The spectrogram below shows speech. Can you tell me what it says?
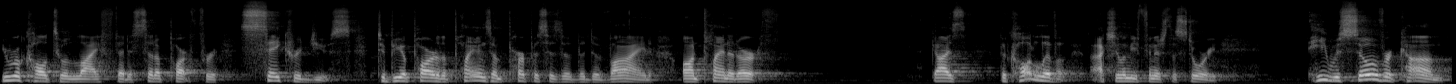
You were called to a life that is set apart for sacred use, to be a part of the plans and purposes of the divine on planet Earth. Guys, the call to live, actually, let me finish the story. He was so overcome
